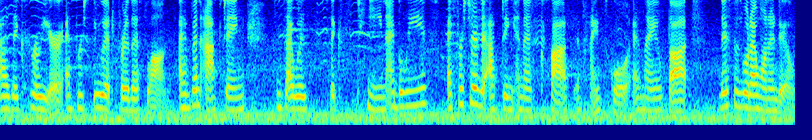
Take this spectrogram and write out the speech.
as a career and pursue it for this long. I've been acting since I was 16, I believe. I first started acting in a class in high school and I thought, this is what I want to do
